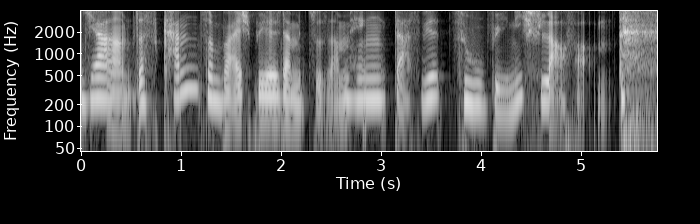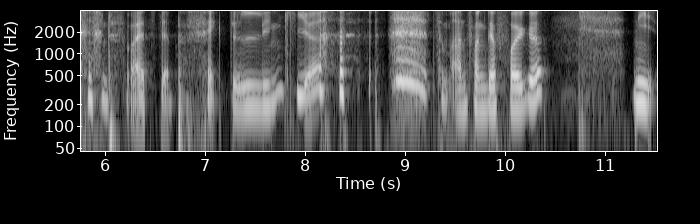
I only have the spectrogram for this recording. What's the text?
Ja, das kann zum Beispiel damit zusammenhängen, dass wir zu wenig Schlaf haben. Das war jetzt der perfekte Link hier zum Anfang der Folge. Nee,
